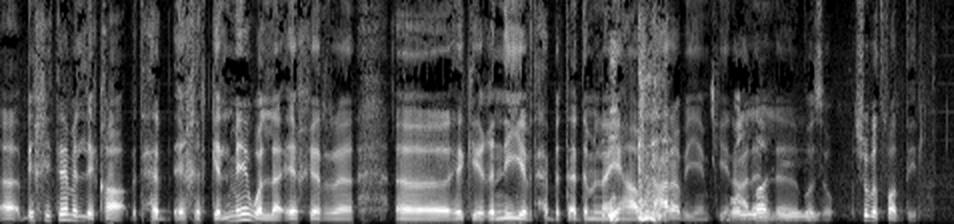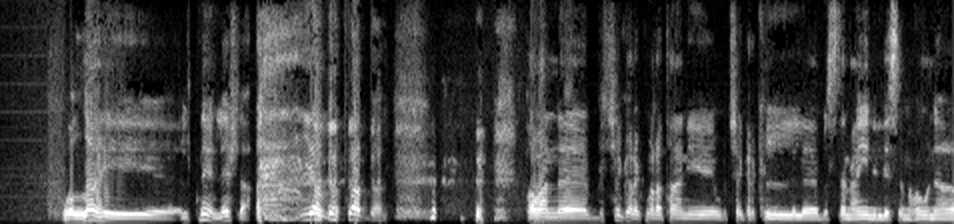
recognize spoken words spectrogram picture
آه، بختام اللقاء. بتحب آخر كلمة ولا آخر آه، هيك غنية بتحب تقدم لنا إياها؟ بالعربي يمكن على البزق شو بتفضل؟ والله الاثنين ليش لا؟ يلا تفضل. طبعا بتشكرك مرة ثانية وبتشكر كل المستمعين اللي سمعونا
